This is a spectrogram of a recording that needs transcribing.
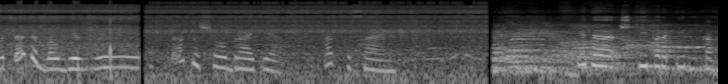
Вот это балдежи. Да ты шо, братья? Отпускаем. Это шкипер Ирика.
